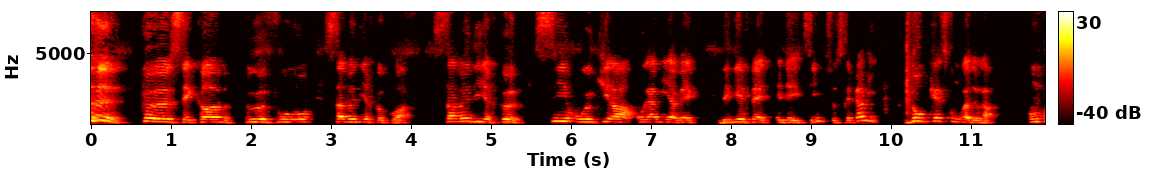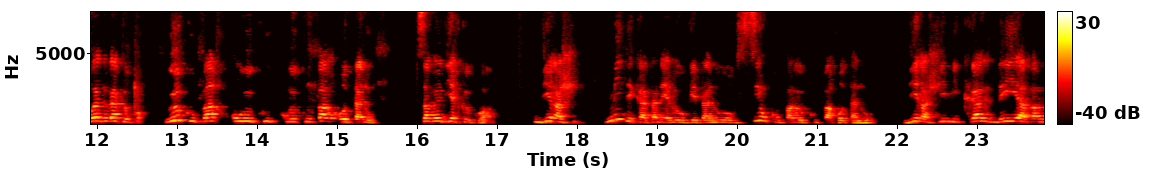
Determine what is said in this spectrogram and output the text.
que c'est comme le four, ça veut dire que quoi? Ça veut dire que si on le kira, on l'a mis avec des guéfettes et des etzim, ce serait permis. Donc, qu'est-ce qu'on voit de là? On voit de là que quoi? Le coupard, on le, coupe, on le compare au tanou. Ça veut dire que quoi? Dirachi. Mi de ou ketanour, si on compare le coupard au tanou, dirachi, mikral deyava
